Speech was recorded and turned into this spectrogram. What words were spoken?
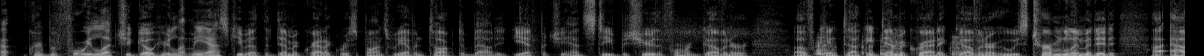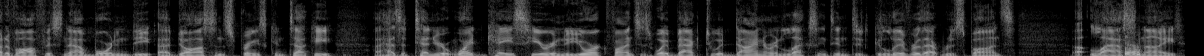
Uh, Greg, before we let you go here, let me ask you about the Democratic response. We haven't talked about it yet, but you had Steve Beshear, the former governor of Kentucky, Democratic governor who is term limited, uh, out of office now, born in D- uh, Dawson Springs, Kentucky, uh, has a tenure at White Case here in New York, finds his way back to a diner in Lexington to deliver that response uh, last yeah. night.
